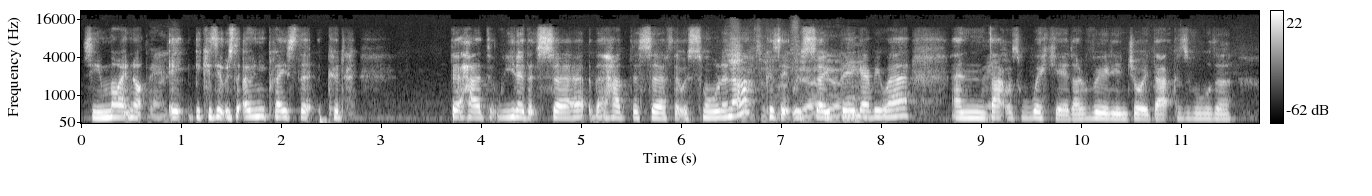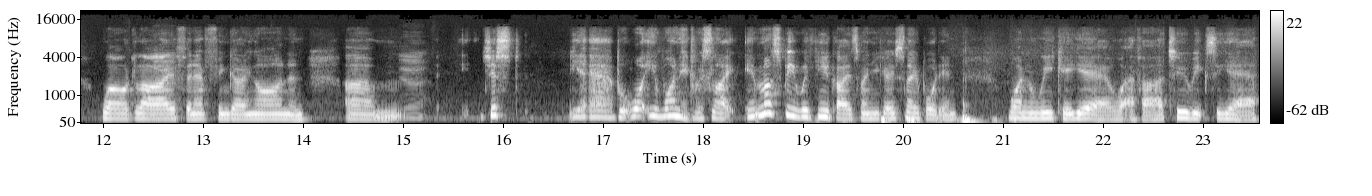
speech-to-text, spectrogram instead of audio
So you might not Right. it, because it was the only place that could that had you know that surf that had the surf that was small enough because it was yeah, so yeah. big Mm. everywhere, and Right. that was wicked. I really enjoyed that because of all the wildlife and everything going on and Yeah. just yeah but what you wanted was like it must be with you guys when you go snowboarding one week a year or whatever two weeks a year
